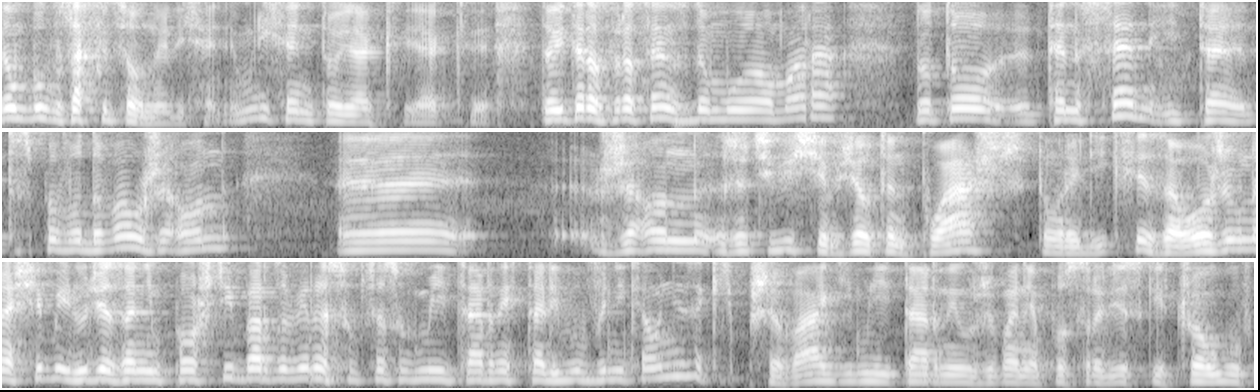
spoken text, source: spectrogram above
I on był zachwycony Licheniem. Licheń to jak... jak... No i teraz wracając do domu Omara, no to ten sen i te, to spowodował, że on... Yy, że on rzeczywiście wziął ten płaszcz, tą relikwię, założył na siebie i ludzie za nim poszli. Bardzo wiele sukcesów militarnych talibów wynikało nie z jakiejś przewagi militarnej, używania postradzieckich czołgów,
